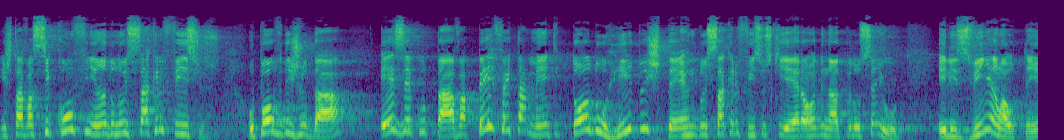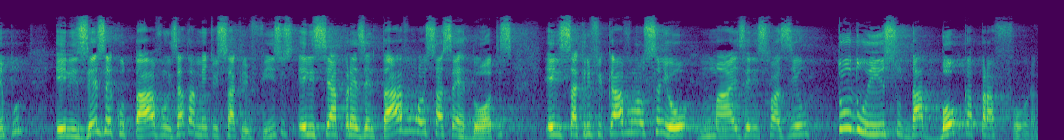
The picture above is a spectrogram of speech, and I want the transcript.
estava se confiando nos sacrifícios. O povo de Judá executava perfeitamente todo o rito externo dos sacrifícios que era ordenado pelo Senhor. Eles vinham ao templo, eles executavam exatamente os sacrifícios, eles se apresentavam aos sacerdotes, eles sacrificavam ao Senhor, mas eles faziam tudo isso da boca para fora.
